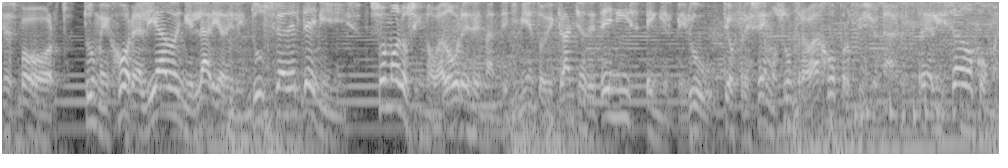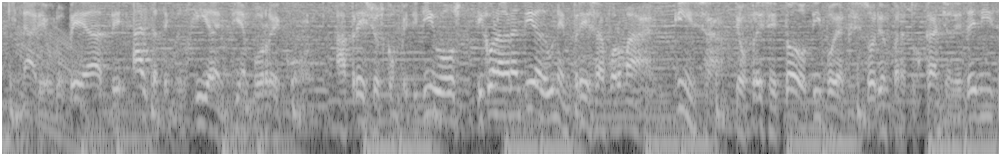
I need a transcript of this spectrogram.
15 Sport, tu mejor aliado en el área de la industria del tenis. Somos los innovadores del mantenimiento de canchas de tenis en el Perú. Te ofrecemos un trabajo profesional realizado con maquinaria europea de alta tecnología en tiempo récord a precios competitivos y con la garantía de una empresa formal. Quinza te ofrece todo tipo de accesorios para tus canchas de tenis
